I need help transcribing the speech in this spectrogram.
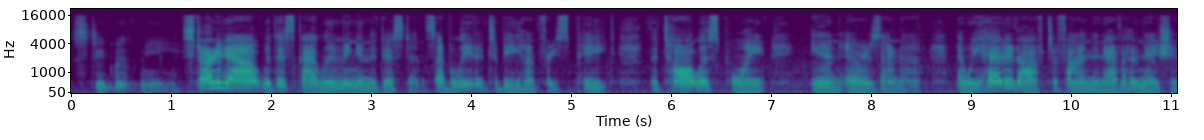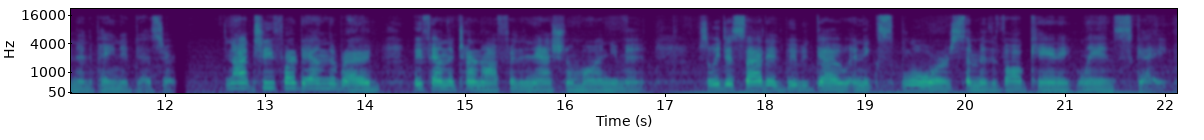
Stick with me. Started out with this guy looming in the distance. I believe it to be Humphreys Peak, the tallest point in Arizona. And we headed off to find the Navajo Nation in the Painted Desert. Not too far down the road, we found the turnoff for the National Monument. So we decided we would go and explore some of the volcanic landscape.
